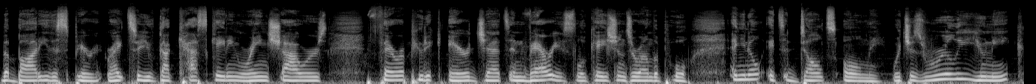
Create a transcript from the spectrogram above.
the body, the spirit, right? So you've got cascading rain showers, therapeutic air jets in various locations around the pool. And you know, it's adults only, which is really unique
